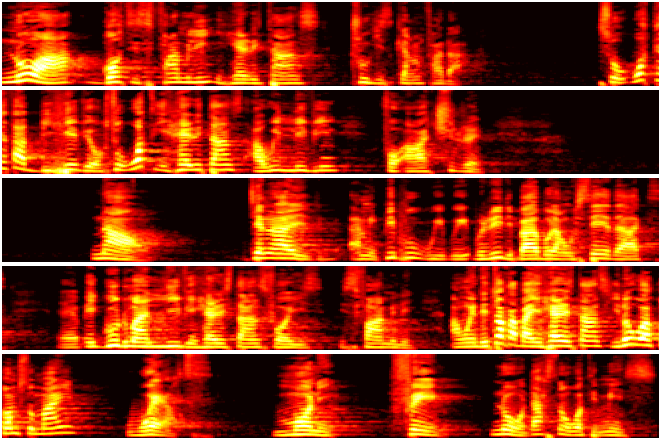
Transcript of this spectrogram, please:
Noah got his family inheritance through his grandfather. So, whatever behavior, so what inheritance are we leaving for our children? Now, generally, I mean, people, we, we, we read the Bible and we say that um, a good man leave inheritance for his, his family. And when they talk about inheritance, you know what comes to mind? Wealth, money, fame. No, that's not what it means.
